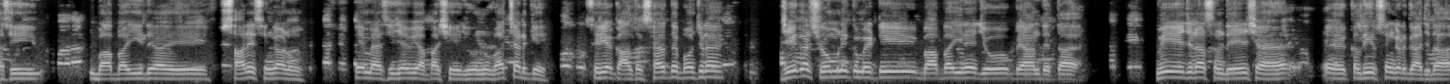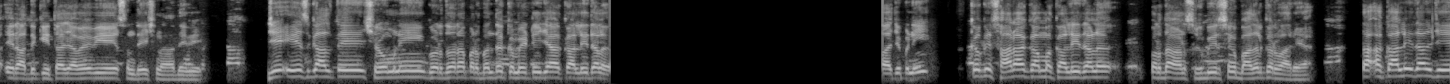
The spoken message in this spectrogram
ਅਸੀਂ ਬਾਬਾ ਜੀ ਦੇ ਇਹ ਸਾਰੇ ਸਿੰਘਾਂ ਨੂੰ ਇਹ ਮੈਸੇਜ ਹੈ ਵੀ ਆਪਾਂ 6 ਜੂਨ ਨੂੰ ਵੱਧ ਚੜ ਕੇ ਸ੍ਰੀ ਅਕਾਲ ਤਖਤ ਸਾਹਿਬ ਤੇ ਪਹੁੰਚਣਾ ਹੈ। ਜੇਕਰ ਸ਼੍ਰੋਮਣੀ ਕਮੇਟੀ ਬਾਬਾ ਜੀ ਨੇ ਜੋ ਬਿਆਨ ਦਿੱਤਾ ਹੈ, ਵੀ ਇਹ ਜਿਹੜਾ ਸੰਦੇਸ਼ ਹੈ ਕੁਲਦੀਪ ਸਿੰਘ ਗੜਗੱਜ ਦਾ, ਇਹ ਰੱਦ ਕੀਤਾ ਜਾਵੇ ਵੀ ਇਹ ਸੰਦੇਸ਼ ਨਾ ਦੇਵੇ। ਜੇ ਇਸ ਗੱਲ ਤੇ ਸ਼੍ਰੋਮਣੀ ਗੁਰਦੁਆਰਾ ਪ੍ਰਬੰਧਕ ਕਮੇਟੀ ਜਾਂ ਅਕਾਲੀ ਦਲ ਵਾਜਬ ਨਹੀਂ ਕਿਉਂਕਿ ਸਾਰਾ ਕੰਮ ਅਕਾਲੀ ਦਲ ਪ੍ਰਧਾਨ ਸੁਖਬੀਰ ਸਿੰਘ ਬਾਦਲ ਕਰਵਾ ਰਿਹਾ। ਤਾਂ ਅਕਾਲੀ ਦਲ ਜੇ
